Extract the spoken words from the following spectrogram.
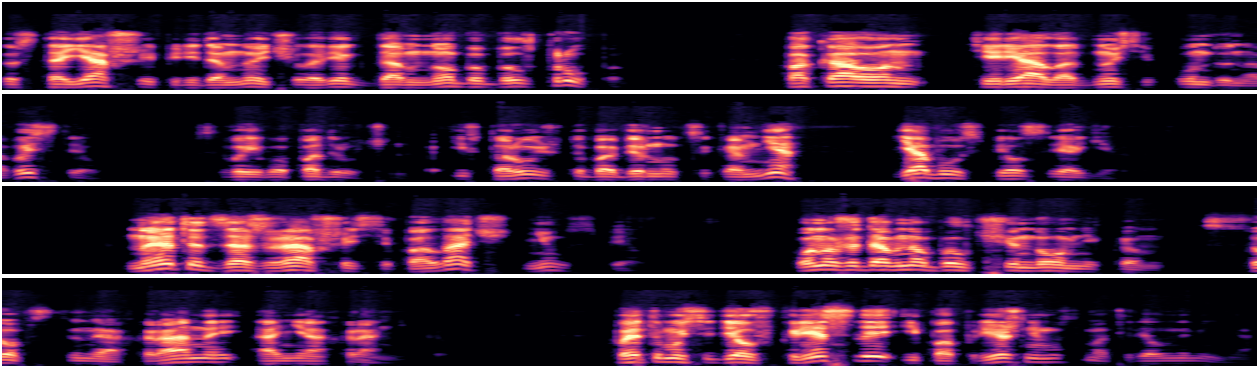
то стоявший передо мной человек давно бы был трупом. Пока он терял одну секунду на выстрел своего подручного и вторую, чтобы обернуться ко мне, я бы успел среагировать. Но этот зажравшийся палач не успел. Он уже давно был чиновником с собственной охраной, а не охранником. поэтому сидел в кресле и по-прежнему смотрел на меня.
